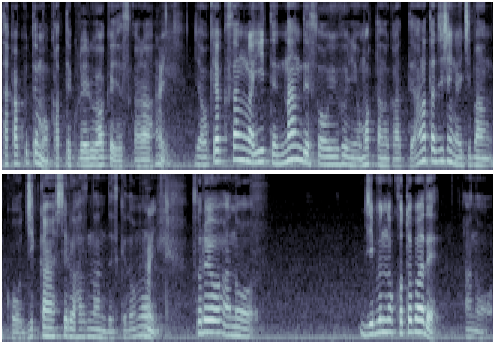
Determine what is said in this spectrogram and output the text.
高くても買ってくれるわけですから、はい。じゃあお客さんがいいってなんでそういうふうに思ったのかってあなた自身が一番こう実感してるはずなんですけども、はい。それをあの自分の言葉であの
